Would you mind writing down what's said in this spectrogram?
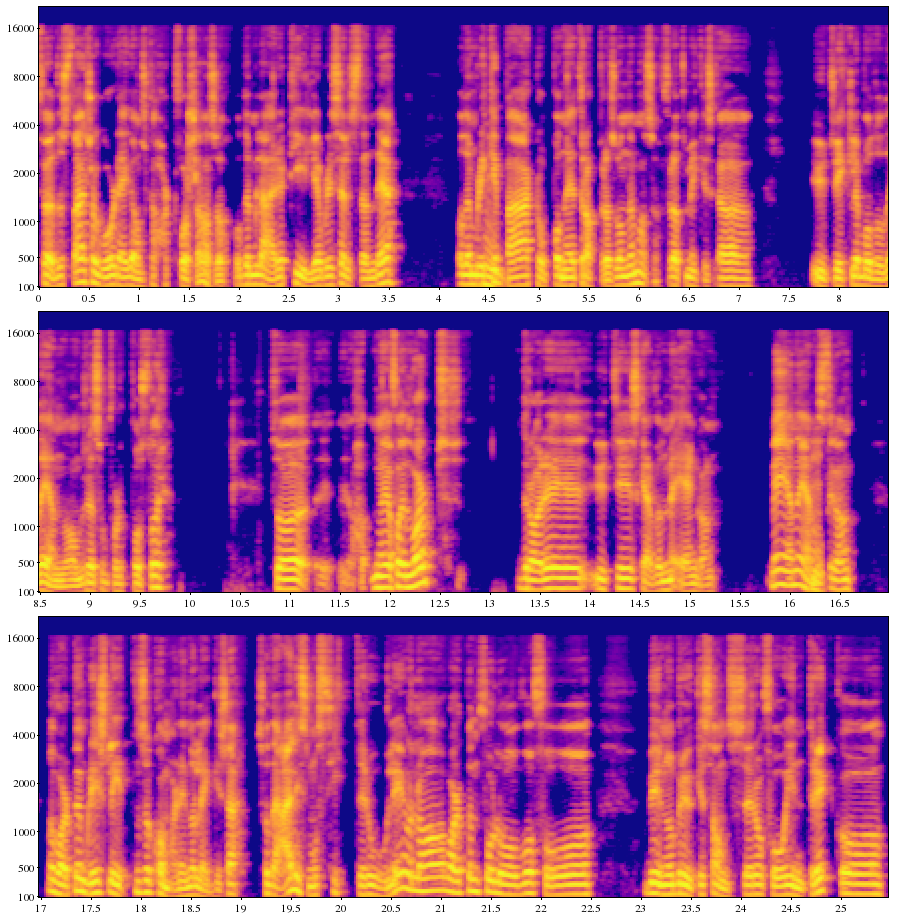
fødes der, så går det ganske hardt for seg. Altså. Og de lærer tidlig å bli selvstendige. Og de blir ikke båret opp og ned trapper og sånn, dem, altså, for at de ikke skal utvikle både det ene og det andre, som folk påstår. Så eh, når jeg får en valp, drar jeg ut i skauen med en gang. Med en eneste gang. Når valpen blir sliten, så kommer den inn og legger seg. Så det er liksom å sitte rolig og la valpen få lov å få begynne å bruke sanser og få inntrykk, og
